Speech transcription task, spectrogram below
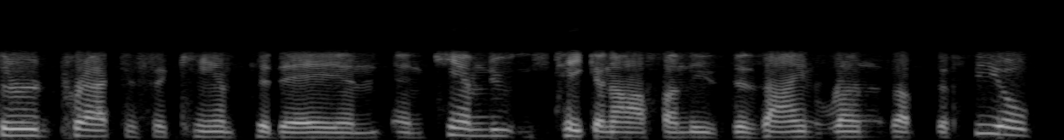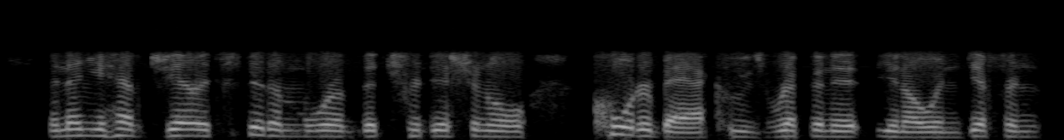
third practice at camp today, and, and Cam Newton's taken off on these design runs up the field. And then you have Jarrett Stidham, more of the traditional quarterback who's ripping it, you know, in different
